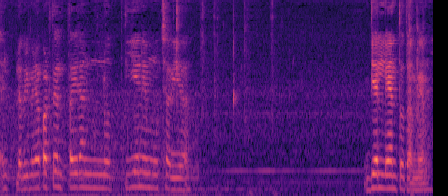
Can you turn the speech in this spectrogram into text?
el- la primera parte del Tyrant no tiene mucha vida. Bien lento también.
